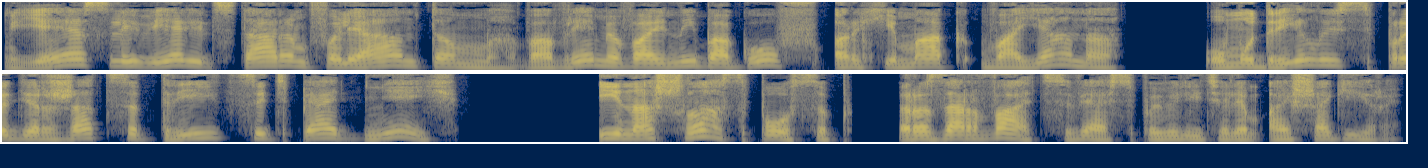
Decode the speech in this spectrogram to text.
Если верить старым фолиантам, во время войны богов архимаг Ваяна умудрилась продержаться 35 дней и нашла способ разорвать связь с повелителем Айшагиры,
